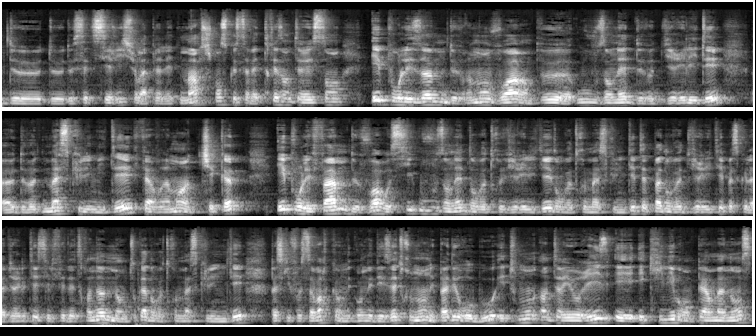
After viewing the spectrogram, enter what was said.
de, de cette série sur la planète Mars. Je pense que ça va être très intéressant, et pour les hommes, de vraiment voir un peu euh, où vous en êtes de votre virilité, euh, de votre masculinité, faire vraiment un check-up. Et pour les femmes, de voir aussi où vous en êtes dans votre virilité, dans votre masculinité. Peut-être pas dans votre virilité, parce que la virilité, c'est le fait d'être un homme, mais en tout cas dans votre masculinité, parce qu'il faut savoir qu'on est des êtres humains, on n'est pas des robots, et tout le monde intériorise et équilibre en permanence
